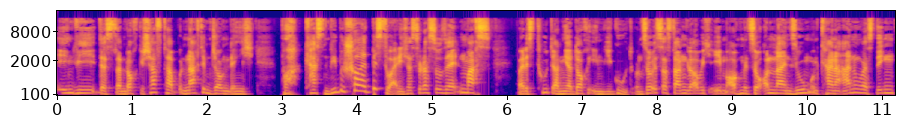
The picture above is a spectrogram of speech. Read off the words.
irgendwie das dann doch geschafft habe und nach dem Joggen denke ich, boah, Carsten, wie bescheuert bist du eigentlich, dass du das so selten machst? Weil es tut dann ja doch irgendwie gut. Und so ist das dann, glaube ich, eben auch mit so Online-Zoom und keine Ahnung was Dingen.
